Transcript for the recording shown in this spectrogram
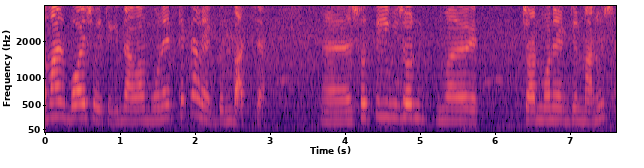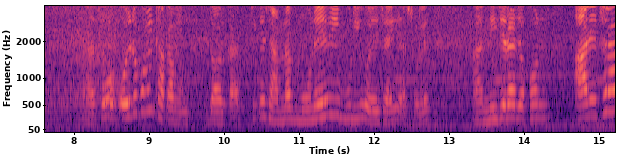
আমার বয়স হয়েছে, কিন্তু আমার মনের থেকে আমি একদম বাচ্চা। সত্যিই ভীষণ চনমনে একজন মানুষ। তো ওই রকমই থাকা দরকার, ঠিক আছে? আমরা মনেরই বুড়ি হয়ে যাই আসলে। নিজেরা যখন, আর এছাড়া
